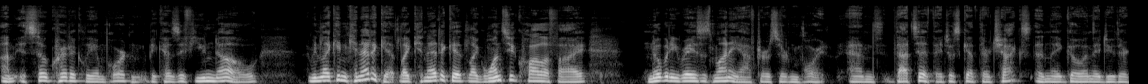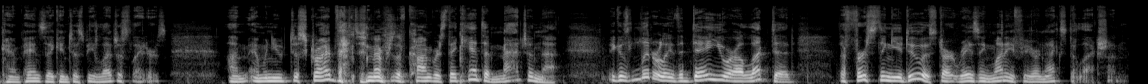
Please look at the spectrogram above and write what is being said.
um, is so critically important because if you know, I mean, like in Connecticut, like Connecticut, like once you qualify, nobody raises money after a certain point and that's it. They just get their checks and they go and they do their campaigns. They can just be legislators. Um, and when you describe that to members of congress they can't imagine that because literally the day you are elected the first thing you do is start raising money for your next election.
